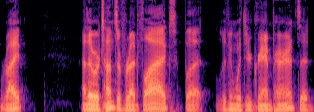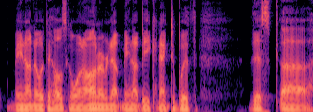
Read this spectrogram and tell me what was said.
Right now, there were tons of red flags, but living with your grandparents that may not know what the hell is going on or may not, may not be connected with this uh,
